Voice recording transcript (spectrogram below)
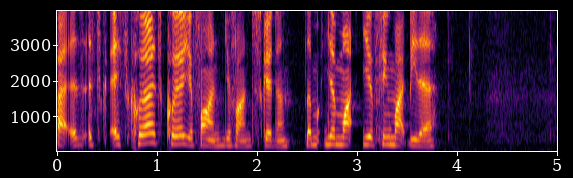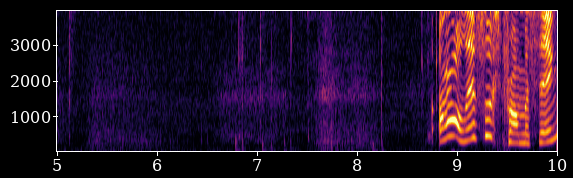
Alright, it's, it's it's clear. It's clear. You're fine. You're fine. Just go down. The, your your thing might be there. Oh, this looks promising.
